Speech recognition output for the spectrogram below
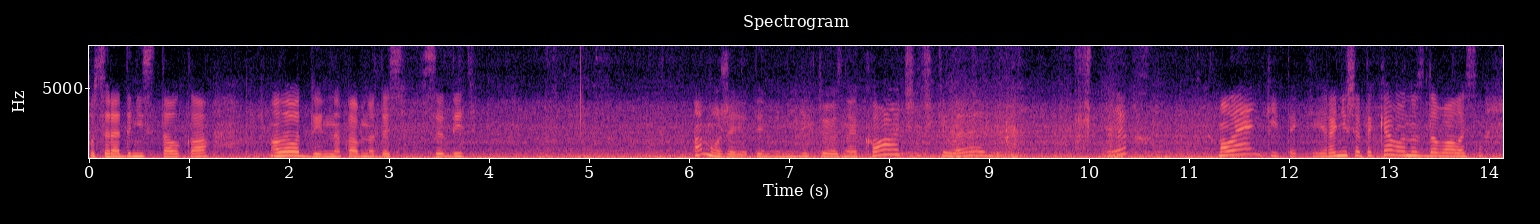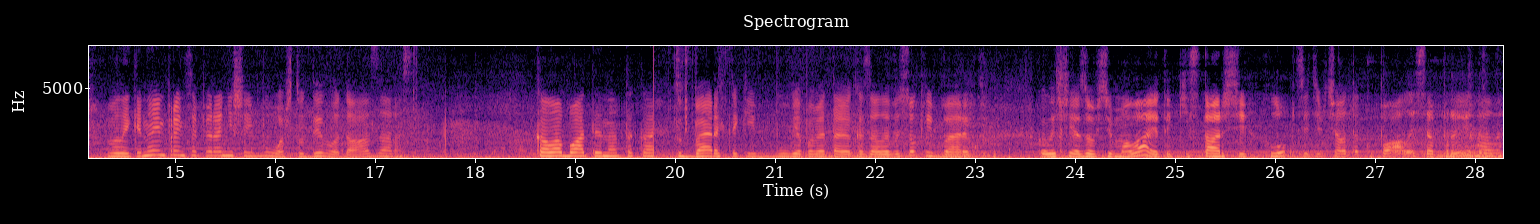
посередині ставка, але один, напевно, десь сидить. А може й один він є, хто його знає, качечки, лебідь. Ех, Маленький такий. Раніше таке воно здавалося велике. Ну він, в принципі, раніше і був, аж туди вода, зараз. Калабатина така. Тут берег такий був, я пам'ятаю, казали, високий берег. Коли ще я зовсім мала, і такі старші хлопці, дівчата купалися, пригали.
